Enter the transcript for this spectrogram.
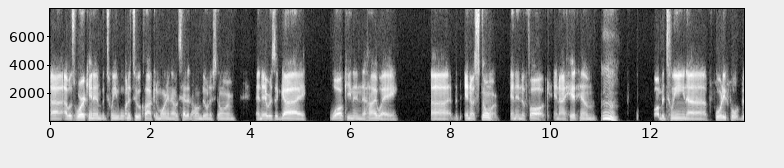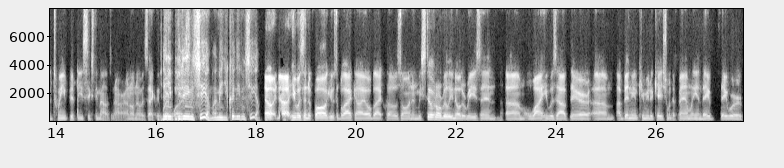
uh, I was working in between one and two o'clock in the morning. I was headed home during a storm, and there was a guy walking in the highway uh, in a storm and in the fog, and I hit him Mm. on between uh 44 between 50 60 miles an hour. I don't know exactly You didn't, you didn't even see him. I mean, you couldn't even see him. No, no, he was in the fog. He was a black guy, all black clothes on, and we still don't really know the reason um, why he was out there. Um, I've been in communication with the family, and they they were,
